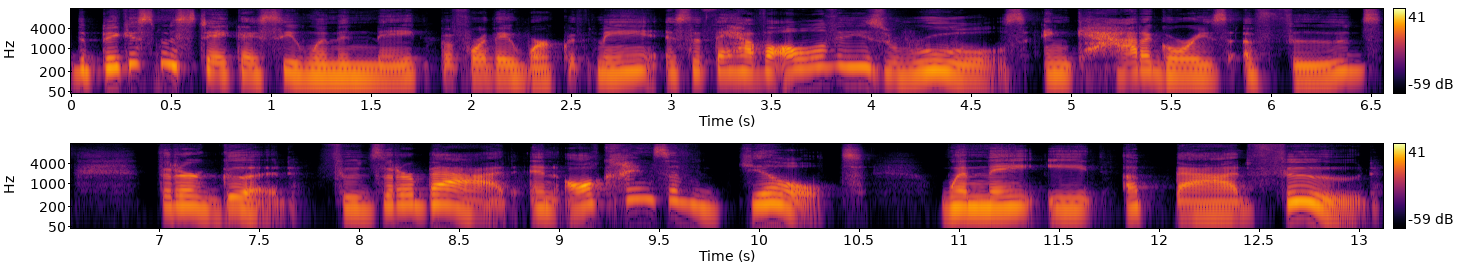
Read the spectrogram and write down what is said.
The biggest mistake I see women make before they work with me is that they have all of these rules and categories of foods that are good, foods that are bad, and all kinds of guilt when they eat a bad food,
